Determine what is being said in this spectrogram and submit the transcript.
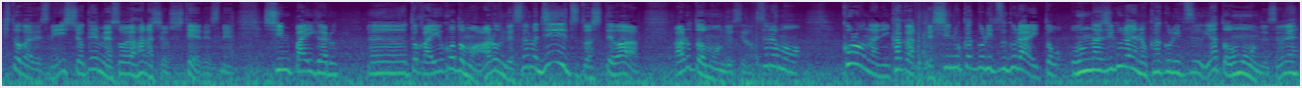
人がですね、一生懸命そういう話をしてですね、心配がる、うーんとかいうこともあるんです。でも事実としてはあると思うんですよ。それもコロナにかかって死ぬ確率ぐらいと同じぐらいの確率やと思うんですよね。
